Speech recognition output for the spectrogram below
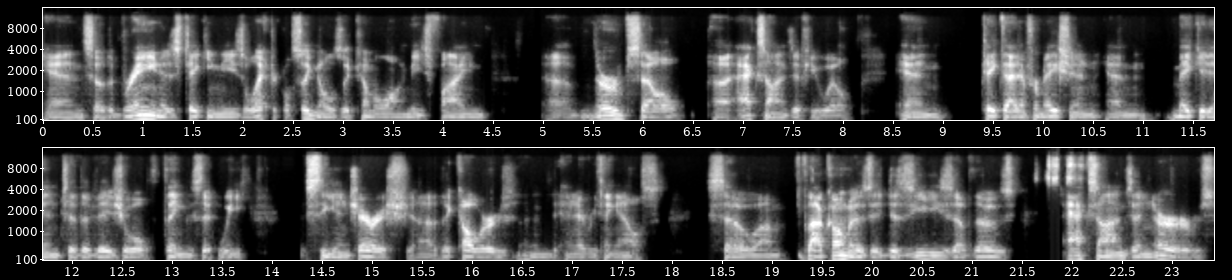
And so the brain is taking these electrical signals that come along these fine um, nerve cell uh, axons, if you will, and take that information and make it into the visual things that we see and cherish uh, the colors and, and everything else. So um, glaucoma is a disease of those axons and nerves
